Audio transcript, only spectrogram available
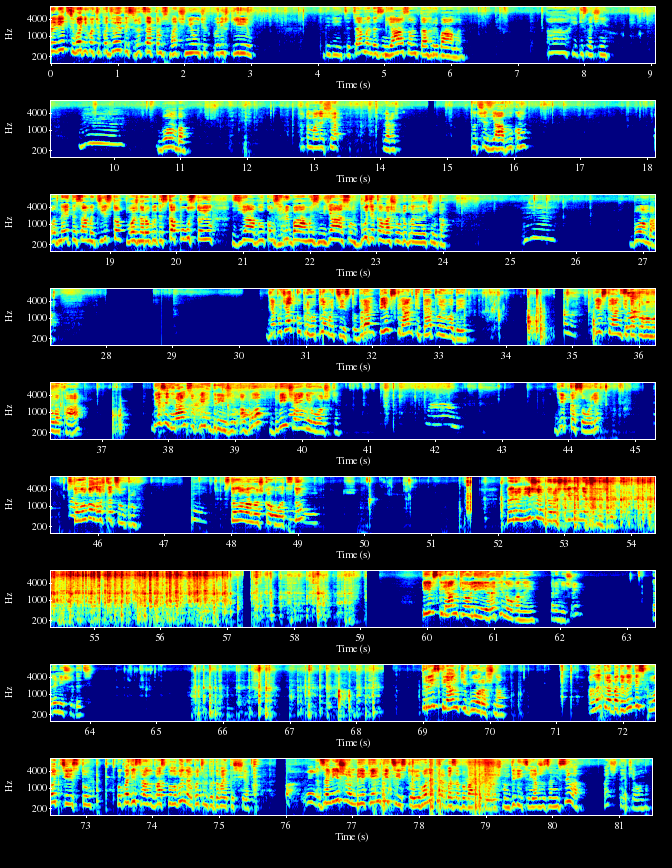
привіт! Сьогодні хочу поділитись рецептом смачнючих пиріжків. Дивіться, це в мене з м'ясом та грибами. Ах, які смачні. М, Бомба. Тут у мене ще. Зараз. Тут ще з яблуком. Одне й те саме тісто можна робити з капустою, з яблуком, з грибами, з м'ясом. Будь-яка ваша улюблена начинка. М, Бомба. Для початку приготуємо тісто. Беремо пів склянки теплої води, пів склянки теплого молока, 10 грам сухих дріжджів або 2 чайні ложки, дрібка солі, столова ложка цукру, столова ложка оцту. Перемішуємо до розчинення дріжджів. Пів склянки олії рафінованої. Перемішуй. Перемішуй десь. Три склянки борошна. Але треба дивитись по тісту. Покладіть зразу 2,5, а потім додавайте ще. Замішуємо м'якеньке тісто. Його не треба забивати борошном. Дивіться, я вже замісила. Бачите, яке воно?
